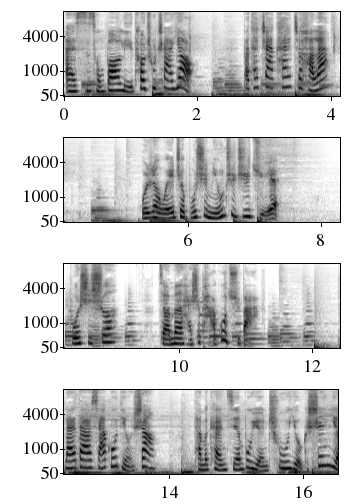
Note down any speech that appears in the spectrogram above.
艾斯从包里掏出炸药，把它炸开就好啦。我认为这不是明智之举，博士说：“咱们还是爬过去吧。”来到峡谷顶上，他们看见不远处有个身影。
